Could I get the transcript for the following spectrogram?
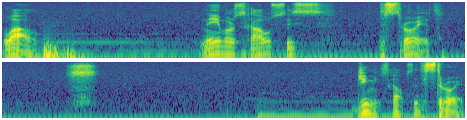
Wow. Neighbor's house is destroyed. Jimmy's house is destroyed.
